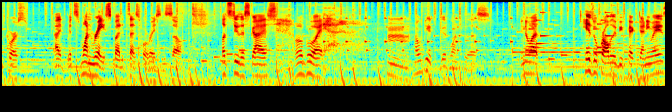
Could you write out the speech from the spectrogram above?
of course, I, it's one race, but it says four races, so let's do this, guys. Oh boy. Hmm, what would be a good one for this? You know what? His will probably be picked anyways.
